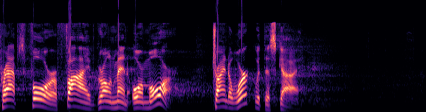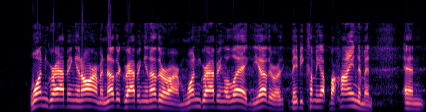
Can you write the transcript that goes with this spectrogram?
Perhaps four or five grown men or more trying to work with this guy. One grabbing an arm, another grabbing another arm, one grabbing a leg, the other, or maybe coming up behind him and, and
